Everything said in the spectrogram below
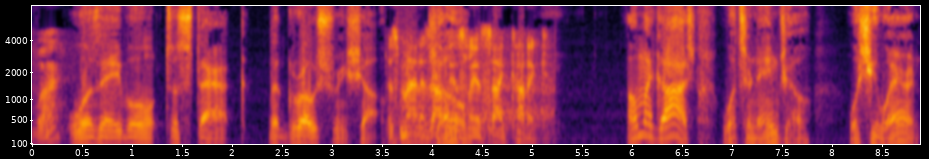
What? was able to stack the grocery shelf. This man is Joe. obviously a psychotic. Oh my gosh. What's her name, Joe? What's she wearing?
